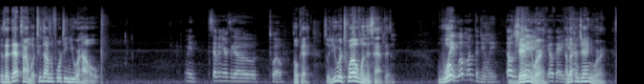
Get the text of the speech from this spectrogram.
because at that time, what 2014, you were how old? I mean, seven years ago, twelve. Okay, so you were 12 when this happened. What Wait, what month did you leave? Oh, January? beginning. Okay, I left yeah. in January. it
